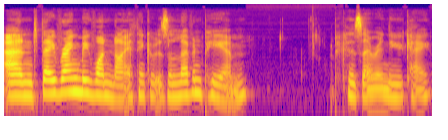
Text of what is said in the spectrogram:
And they rang me one night, I think it was 11 p.m. because they were in the UK.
